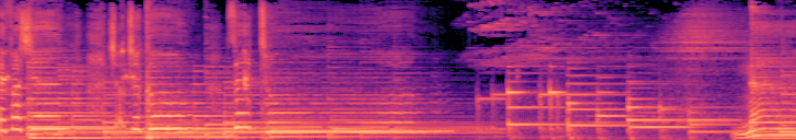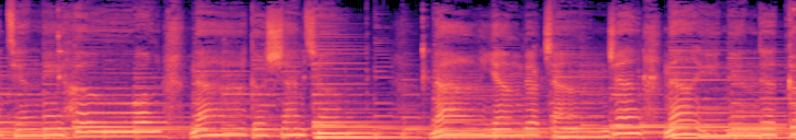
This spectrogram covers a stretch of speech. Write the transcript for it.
才发现笑着哭最痛。那天你和我，那个山丘。那样的唱着那一年的歌，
